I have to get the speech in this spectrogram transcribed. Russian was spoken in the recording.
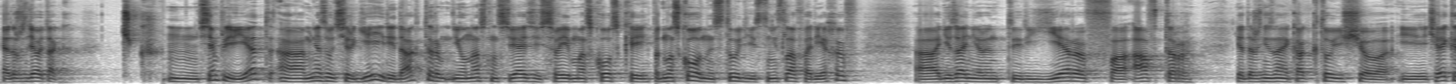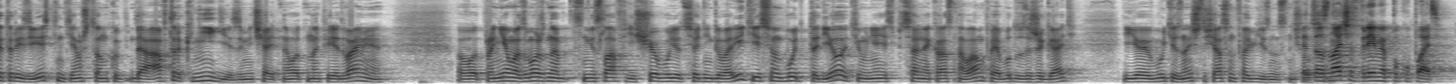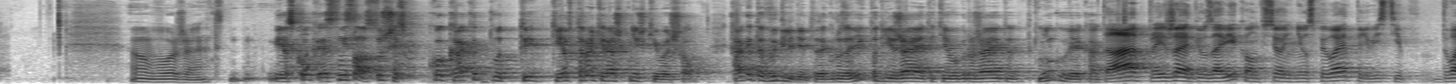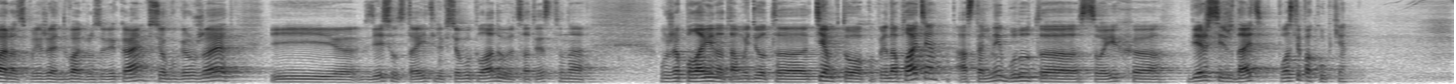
Я должен сделать так. Чик. Всем привет, а, меня зовут Сергей, редактор, и у нас на связи в своей московской, подмосковной студии Станислав Орехов, а, дизайнер интерьеров, а, автор, я даже не знаю, как кто еще, и человек, который известен тем, что он купил, да, автор книги, замечательно, вот она перед вами, вот, про нее, возможно, Станислав еще будет сегодня говорить, если он будет это делать, и у меня есть специальная красная лампа, я буду зажигать ее, и будете знать, что сейчас инфобизнес начался. Это значит время покупать. О, боже. Я сколько... Станислав, слушай, сколько, как. Вот ты, у тебя второй тираж книжки вышел. Как это выглядит? Это грузовик подъезжает и тебе выгружает эту книгу или как? Да, приезжает грузовик, он все не успевает перевести. Два раза приезжает два грузовика, все выгружает. И здесь вот строители все выкладывают, соответственно, уже половина там идет э, тем, кто по предоплате, а остальные будут э, своих э, версий ждать после покупки.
